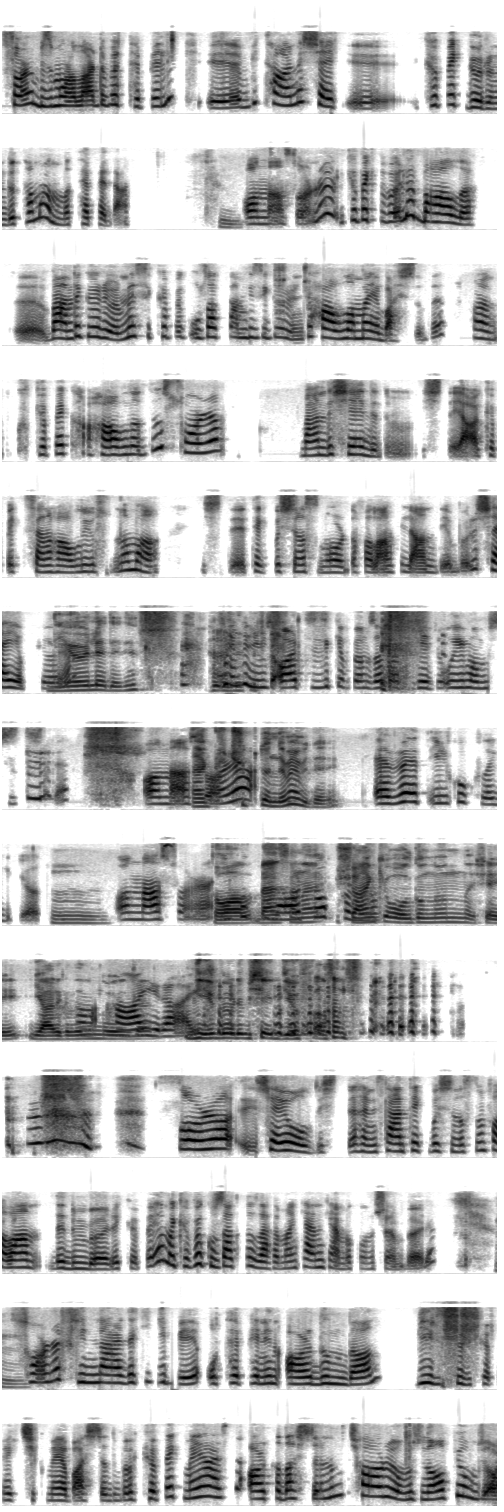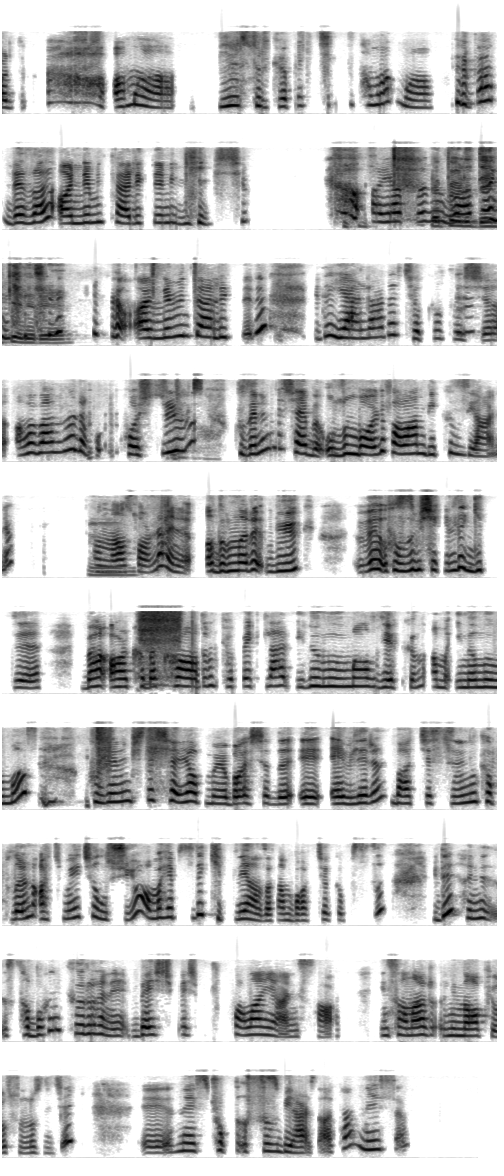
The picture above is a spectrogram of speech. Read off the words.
Sonra bizim oralarda böyle tepelik e, bir tane şey e, köpek göründü tamam mı tepeden. Hmm. Ondan sonra köpek de böyle bağlı. E, ben de görüyorum. Neyse köpek uzaktan bizi görünce havlamaya başladı. Ha, köpek havladı. Sonra ben de şey dedim işte ya köpek sen havlıyorsun ama işte tek başınasın orada falan filan diye böyle şey Niye yapıyorum. öyle dedin? Ne Yani bileyim işte artistlik yapıyorum zaten gece uyumamışız işte. Ondan sen sonra küçüktün değil mi bir de? evet ilkokula gidiyordum. Hmm. Ondan sonra Doğal. ilkokul Ben sana ortaokul şu anki olgunluğunla şey yargıladım da o yüzden. hayır hayır. Niye böyle bir şey diyor falan. Sonra e, şey oldu işte hani sen tek başınasın falan dedim böyle köpeğe ama köpek uzakta zaten ben kendi kendime konuşuyorum böyle. Hmm. Sonra filmlerdeki gibi o tepenin ardından bir sürü köpek çıkmaya başladı. Böyle köpek meğerse arkadaşlarını çağırıyormuş, ne yapıyormuş artık. Ama bir sürü köpek çıktı tamam mı? Ben rezalet annemin terliklerini giymişim. Ayaklarım Hep öyle zaten denk gelir ya. Annemin terlikleri bir de yerlerde çakıl taşı. Ama ben böyle ko- koşturuyoruz. Kuzenim de şey böyle uzun boylu falan bir kız yani. Ondan Hmm. sonra hani adımları büyük ve hızlı bir şekilde gitti. Ben arkada kaldım. Köpekler inanılmaz yakın ama inanılmaz. Kuzenim işte şey yapmaya başladı. E, evlerin bahçesinin kapılarını açmaya çalışıyor ama hepsi de kilitli zaten bahçe kapısı. Bir de hani sabahın körü hani 5 beş buçuk falan yani saat. İnsanlar hani ne yapıyorsunuz diyecek. E, neyse çok da ıssız bir yer zaten. Neyse.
